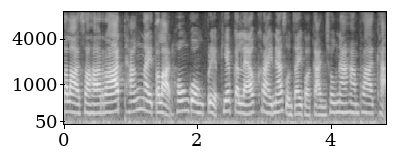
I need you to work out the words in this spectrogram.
ตลาดสหรัฐ ทั้งในตลาดฮ่องกงเปรียบเทียบกันแล้ว ใครน่าสนใจกว่ากันช่วงหน้าห้ามพลาดค่ะ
